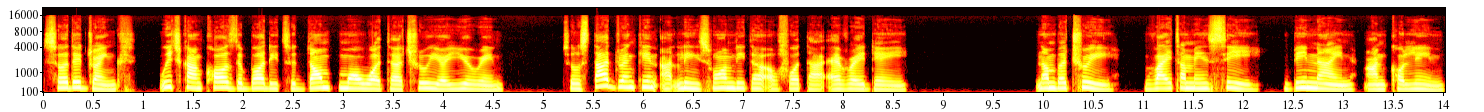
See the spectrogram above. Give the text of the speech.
soda drinks, which can cause the body to dump more water through your urine. So start drinking at least 1 liter of water every day. Number 3. Vitamin C, B9, and choline.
